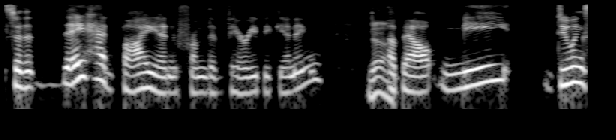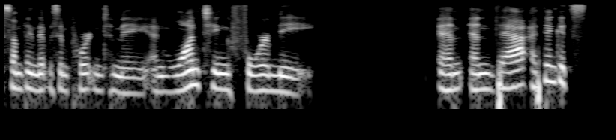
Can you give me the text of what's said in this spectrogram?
so that they had buy in from the very beginning yeah. about me doing something that was important to me and wanting for me. And and that i think it's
